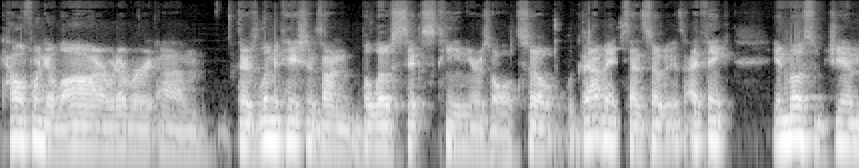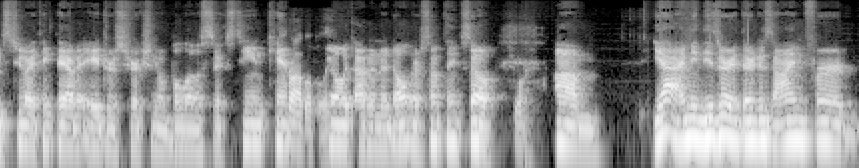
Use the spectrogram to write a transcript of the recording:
California law or whatever, um, there's limitations on below 16 years old. So okay. that makes sense. So I think in most gyms too, I think they have an age restriction of below 16. Can't probably go without an adult or something. So, sure. um, yeah, I mean, these are they're designed for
